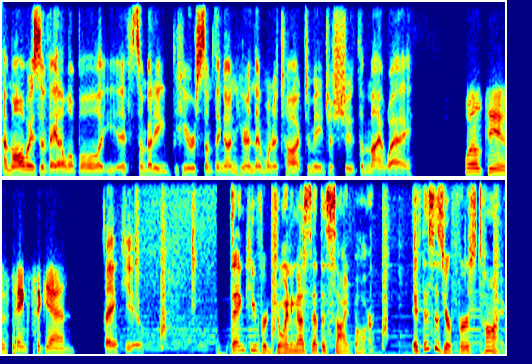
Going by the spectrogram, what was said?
i'm always available. If somebody hears something on here and they want to talk to me just shoot them my way will do thanks again thank you Thank you for joining us at the sidebar. If this is your first time,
